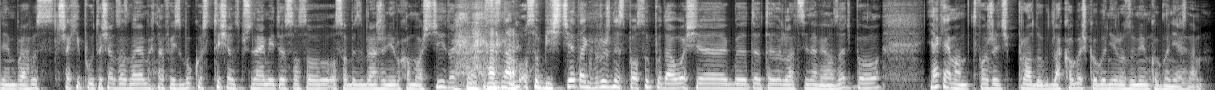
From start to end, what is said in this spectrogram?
nie wiem, z 3,5 tysiąca znajomych na Facebooku, z tysiąc przynajmniej to są osoby z branży nieruchomości, tak, które znam osobiście, tak w różny sposób udało się jakby te, te relacje nawiązać, bo jak ja mam tworzyć produkt dla kogoś, kogo nie rozumiem, kogo nie znam?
